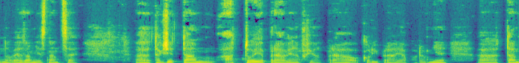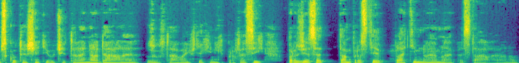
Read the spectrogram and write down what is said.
nové zaměstnance, eh, takže tam, a to je právě například Praha, okolí Prahy a podobně, eh, tam skutečně ti učitelé nadále zůstávají v těch jiných profesích, protože se tam prostě platí mnohem lépe stále. Ano.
